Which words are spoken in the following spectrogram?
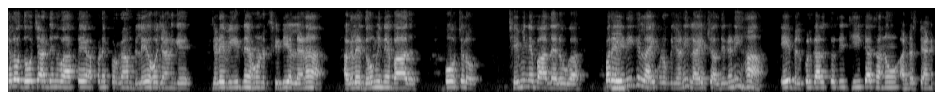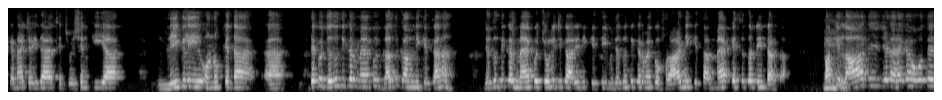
ਚਲੋ 2-4 ਦਿਨ ਵਾਸਤੇ ਆਪਣੇ ਪ੍ਰੋਗਰਾਮ ਡਿਲੇ ਹੋ ਜਾਣਗੇ। ਜਿਹੜੇ ਵੀਰ ਨੇ ਹੁਣ ਸੀਡੀਐਲ ਲੈਣਾ ਅਗਲੇ 2 ਮਹੀਨੇ ਬਾਅਦ ਉਹ ਚਲੋ 6 ਮਹੀਨੇ ਬਾਅਦ ਲੈ ਲਊਗਾ। ਪਰ ਇਹ ਨਹੀਂ ਕਿ ਲਾਈਫ ਰੁਕ ਜਾਣੀ ਲਾਈਫ ਚੱਲਦੀ ਰਹਿਣੀ। ਹਾਂ ਇਹ ਬਿਲਕੁਲ ਗੱਲ ਤੁਸੀਂ ਠੀਕ ਆ ਸਾਨੂੰ ਅੰਡਰਸਟੈਂਡ ਕਰਨਾ ਚਾਹੀਦਾ ਹੈ ਸਿਚੁਏਸ਼ਨ ਕੀ ਆ। ਲੀਗਲੀ ਉਹਨੂੰ ਕਿਦਾਂ ਦੇਖੋ ਜਦੋਂ ਤੱਕ ਮੈਂ ਕੋਈ ਗਲਤ ਕੰਮ ਨਹੀਂ ਕੀਤਾ ਨਾ ਜਦੋਂ ਤੱਕ ਮੈਂ ਕੋਈ ਚੋਰੀ ਚਕਾਰੀ ਨਹੀਂ ਕੀਤੀ ਜਦੋਂ ਤੱਕ ਮੈਂ ਕੋਈ ਫਰਾਡ ਨਹੀਂ ਕੀਤਾ ਮੈਂ ਕਿਸੇ ਤੋਂ ਨਹੀਂ ਡਰਦਾ। ਬਾਕੀ। ਲਾ ਤੇ ਜਿਹੜਾ ਹੈਗਾ ਉਹ ਤੇ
